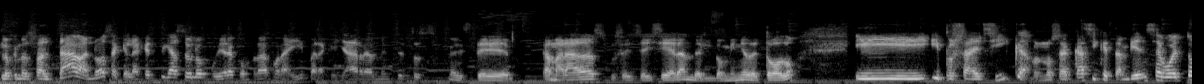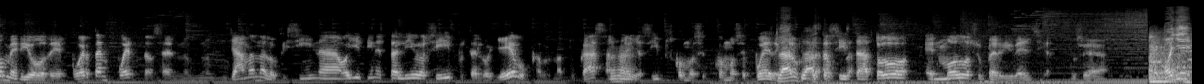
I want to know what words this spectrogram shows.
lo que nos faltaba, ¿no? O sea, que la gente ya solo pudiera comprar por ahí para que ya realmente estos este, camaradas pues, se, hicieran del dominio de todo. Y, y pues ahí sí, cabrón, o sea, casi que también se ha vuelto medio de puerta en puerta, o sea, nos, llaman a la oficina, oye, ¿tienes tal libro? Sí, pues te lo llevo, cabrón, a tu casa, ¿no? Y así, pues como se, como se puede. Claro, claro. Así está todo en modo supervivencia, o sea... Oye,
